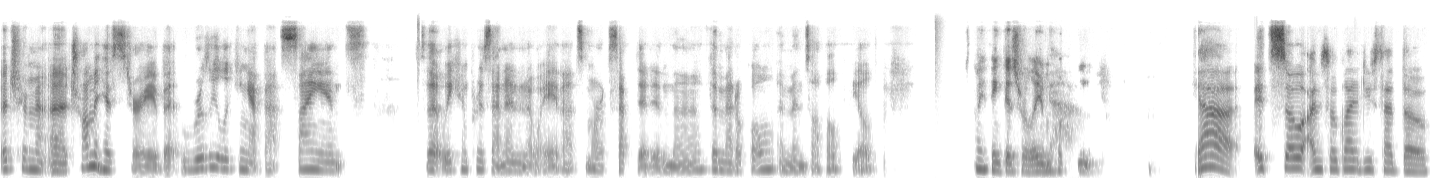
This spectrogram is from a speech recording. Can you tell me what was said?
a trauma, a trauma history, but really looking at that science so that we can present it in a way that's more accepted in the, the medical and mental health field, I think is really important. Yeah. yeah, it's so, I'm so glad you said though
